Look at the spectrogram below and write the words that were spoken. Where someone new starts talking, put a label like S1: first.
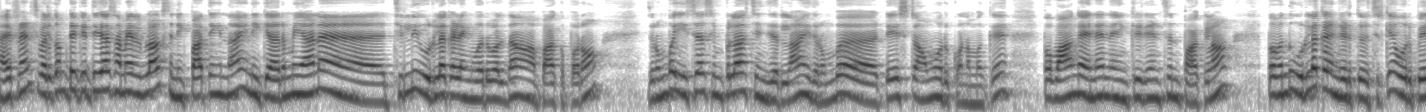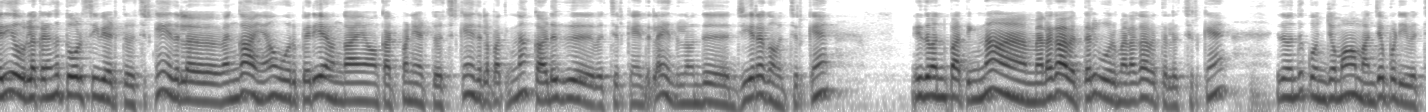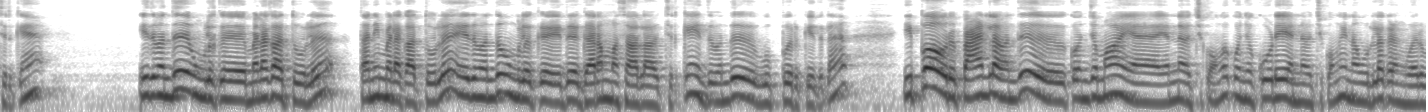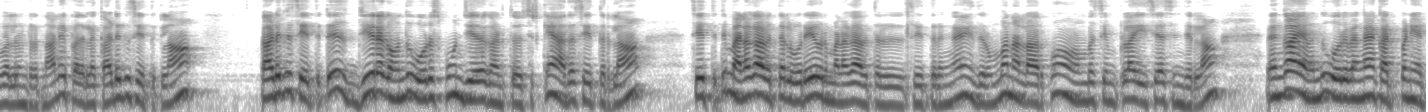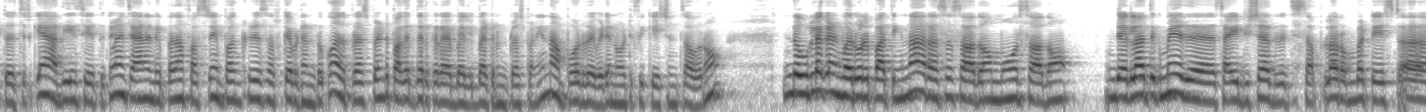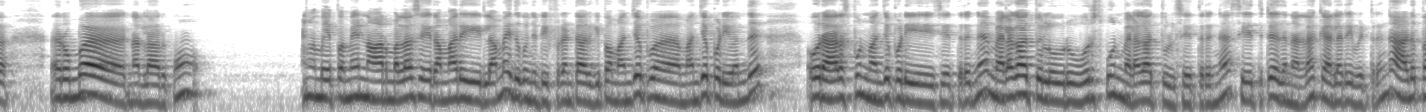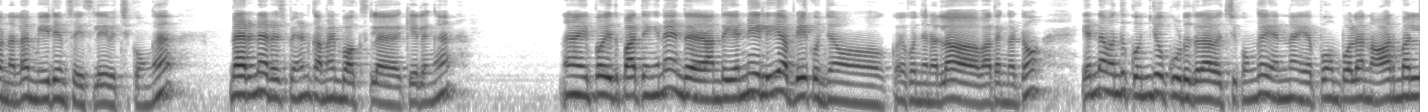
S1: Hi friends welcome to Kiruthika Samayal blogs இன்றைக்கி பார்த்தீங்கன்னா இன்றைக்கி அருமையான சில்லி உருளைக்கிழங்கு வறுவல் தான் பார்க்க போகிறோம் இது ரொம்ப ஈஸியாக சிம்பிளாக செஞ்சிடலாம். இது ரொம்ப டேஸ்ட்டாகவும் இருக்கும் நமக்கு. இப்போ வாங்க என்னென்ன இன்க்ரீடியன்ட்ஸ்னு பார்க்கலாம். இப்போ வந்து உருளைக்கிழங்கு எடுத்து வச்சுருக்கேன். ஒரு பெரிய உருளைக்கிழங்கு தோல் சீவி எடுத்து வச்சுருக்கேன். இதில் வெங்காயம் ஒரு பெரிய வெங்காயம் கட் பண்ணி எடுத்து வச்சுருக்கேன். இதில் பார்த்திங்கன்னா கடுகு வச்சுருக்கேன். இதில் இதில் வந்து ஜீரகம் வச்சுருக்கேன். இது வந்து பார்த்திங்கன்னா மிளகா வெத்தல் ஒரு மிளகா வெத்தல் வச்சுருக்கேன். இது வந்து கொஞ்சமாக மஞ்சப்பொடி வச்சுருக்கேன். இது வந்து உங்களுக்கு மிளகாத்தூள் தனி மிளகாத்தூள் இது வந்து உங்களுக்கு இது கரம் மசாலா வச்சுருக்கேன். இது வந்து உப்பு இருக்குது இதில். இப்போ ஒரு பேனில் வந்து கொஞ்சமாக எண்ணெய் வச்சுக்கோங்க. கொஞ்சம் கூடயே எண்ணெய் வச்சுக்கோங்க. ஏன்னா உருளைக்கிழங்கு வறுவலுன்றதுனால இப்போ அதில் கடுகு சேர்த்துக்கலாம். கடுகு சேர்த்துட்டு ஜீரகம் வந்து ஒரு ஸ்பூன் ஜீரகம் எடுத்து வச்சுருக்கேன். அதை சேர்த்துடலாம். சேர்த்துட்டு மிளகா வித்தல் ஒரே ஒரு மிளகா வித்தல் சேர்த்துருங்க. இது ரொம்ப நல்லாயிருக்கும் ரொம்ப சிம்பிளாக ஈஸியாக செஞ்சிடலாம். வெங்காயம் வந்து ஒரு வெங்காயம் கட் பண்ணி எடுத்து வச்சுருக்கேன். அதையும் சேர்த்துக்கலாம். சேனல் இப்போ தான் ஃபஸ்ட் டைம் பங்கு சப்ஸ்கிரைப் பட்டன் இருக்கும். அது ப்ரெஸ் பண்ணிட்டு பக்கத்தில் இருக்கிற பெல் பட்டன் ப்ரெஸ் பண்ணி நான் போடுற விட நோட்டிஃபிகேஷன்ஸாக வரும். இந்த உருளைக்கிழங்கு வறுவல் பார்த்திங்கன்னா ரச சாதம் மோர் சாதம் இந்த எல்லாத்துக்குமே இது சைட் டிஷ்ஷாக அது வச்சு சாப்பிட்லாம். ரொம்ப டேஸ்ட்டாக ரொம்ப நல்லாயிருக்கும் நம்ம எப்போவுமே நார்மலாக செய்கிற மாதிரி இல்லாமல் இது கொஞ்சம் டிஃப்ரெண்ட்டாக இருக்குது இப்போ மஞ்சள் மஞ்சப்பொடி வந்து ஒரு அரை ஸ்பூன் மஞ்சப்பொடி சேர்த்துருங்க. மிளகாத்தூள் ஒரு ஒரு ஸ்பூன் மிளகாத்தூள் சேர்த்துருங்க. சேர்த்துட்டு அதை நல்லா கிளறி விட்டுருங்க. அடுப்பை நல்லா மீடியம் சைஸ்லேயே வச்சுக்கோங்க. வேறு என்ன ரெசிபின்னு கமெண்ட் பாக்ஸில் கேளுங்க. இப்போ இது பார்த்தீங்கன்னா இந்த அந்த எண்ணெயிலேயே அப்படியே கொஞ்சம் கொஞ்சம் நல்லா வதங்கட்டும். எண்ணெய் வந்து கொஞ்சம் கூடுதலாக வச்சுக்கோங்க. எண்ணெய் எப்பவும் போல் நார்மல்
